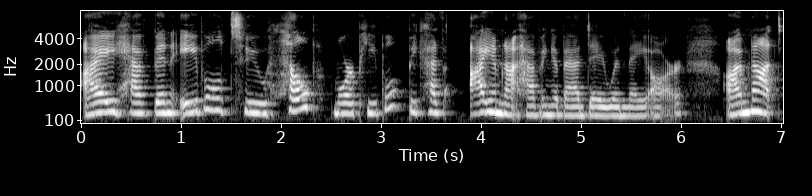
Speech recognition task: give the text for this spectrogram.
I have been able to help more people because I am not having a bad day when they are. I'm not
